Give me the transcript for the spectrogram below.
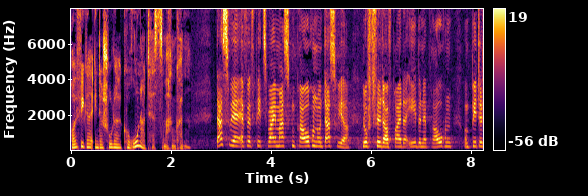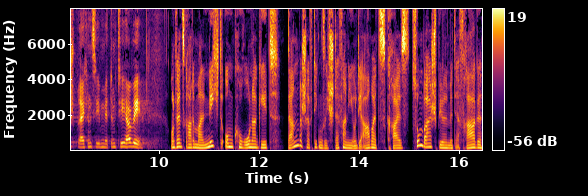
häufiger in der Schule Corona-Tests machen können. Dass wir FFP2-Masken brauchen und dass wir Luftfilter auf breiter Ebene brauchen. Und bitte sprechen Sie mit dem THW. Und wenn es gerade mal nicht um Corona geht, dann beschäftigen sich Stefanie und ihr Arbeitskreis zum Beispiel mit der Frage,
